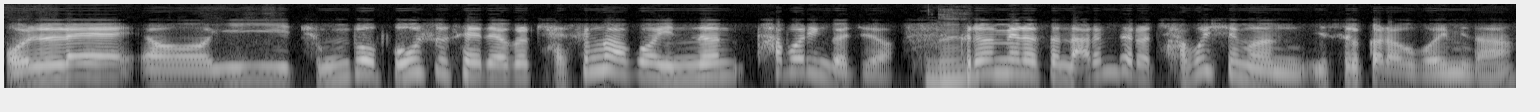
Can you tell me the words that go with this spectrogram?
원래 어, 이 중도 보수 세력을 계승하고 있는 파벌인 거죠. 네. 그런 면에서 나름대로 자부심은 있을 거라고 보입니다.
